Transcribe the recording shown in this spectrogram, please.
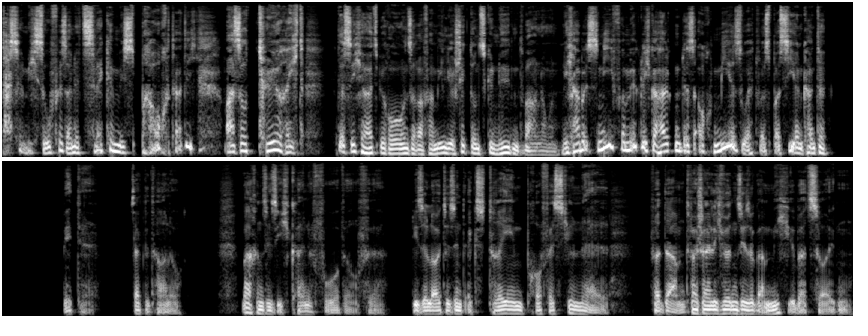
dass er mich so für seine Zwecke missbraucht hat. Ich war so töricht. Das Sicherheitsbüro unserer Familie schickt uns genügend Warnungen. Ich habe es nie für möglich gehalten, dass auch mir so etwas passieren könnte. Bitte, sagte Tarlow, machen Sie sich keine Vorwürfe. Diese Leute sind extrem professionell. Verdammt, wahrscheinlich würden sie sogar mich überzeugen.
